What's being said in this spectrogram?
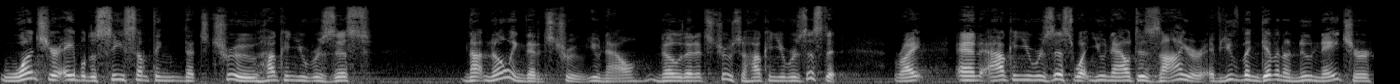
once you're able to see something that's true, how can you resist not knowing that it's true? You now know that it's true, so how can you resist it, right? And how can you resist what you now desire? If you've been given a new nature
